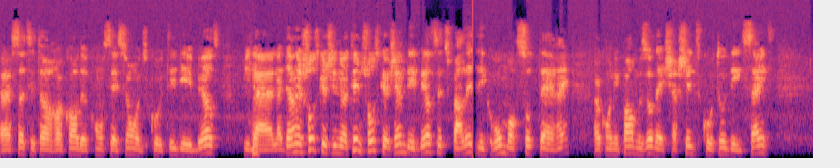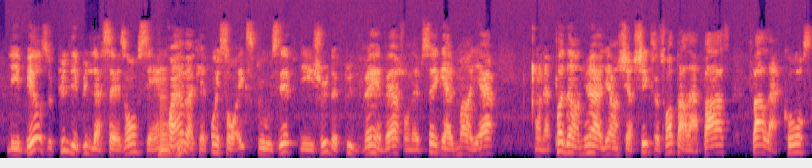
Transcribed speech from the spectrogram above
Euh, ça, c'est un record de concession du côté des Bills. Puis la, dernière chose que j'ai noté, une chose que j'aime des Bills, c'est que tu parlais des gros morceaux de terrain euh, qu'on n'est pas en mesure d'aller chercher du côté des Saints. Les Bills, depuis le début de la saison, c'est incroyable mhm. à quel point ils sont explosifs. Des jeux de plus de 20 verges. On a vu ça également hier. On n'a pas d'ennui à aller en chercher, que ce soit par la passe, par la course,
